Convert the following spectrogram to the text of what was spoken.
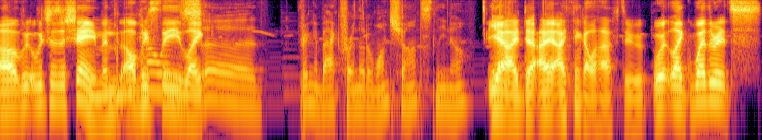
uh, which is a shame. And You can obviously, always, like, uh, bring it back for another one shot. You know. yeah, I, de- I I think I'll have to. Wh- Like whether it's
